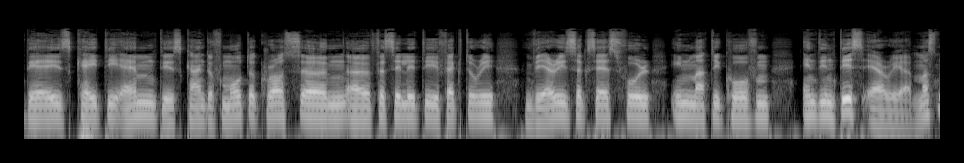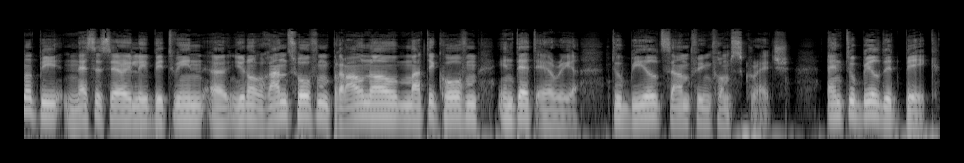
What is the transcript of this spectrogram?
there is KTM, this kind of motocross um, uh, facility, factory, very successful in Mattighofen. And in this area, must not be necessarily between, uh, you know, Ranshofen, Braunau, Mattighofen, in that area, to build something from scratch and to build it big.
